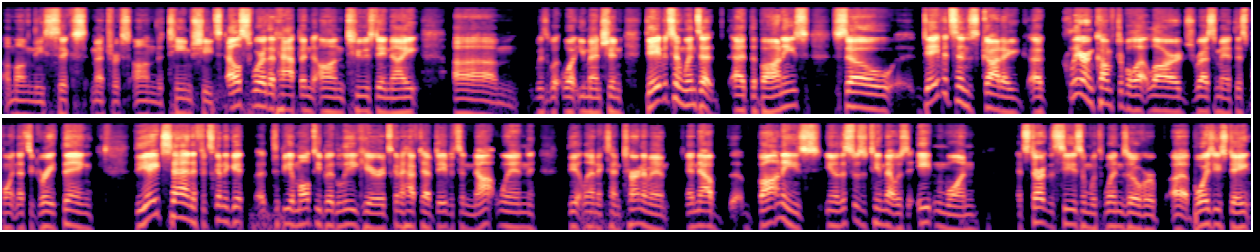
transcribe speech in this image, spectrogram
among these six metrics on the team sheets. Elsewhere that happened on Tuesday night, um, with what you mentioned, Davidson wins at, at the Bonnies. So Davidson's got a, a clear and comfortable at large resume at this point. That's a great thing. The A10, if it's going to get uh, to be a multi bid league here, it's going to have to have Davidson not win the Atlantic 10 tournament. And now Bonnies, you know, this was a team that was eight and one it started the season with wins over uh, Boise State.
